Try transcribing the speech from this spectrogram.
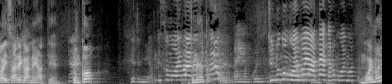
कई सारे गाने आते हैं। तुमको? इसको कुछ नहीं आता चुन्नू को मोय मोय आता है करो मोय मोय मोय मोय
